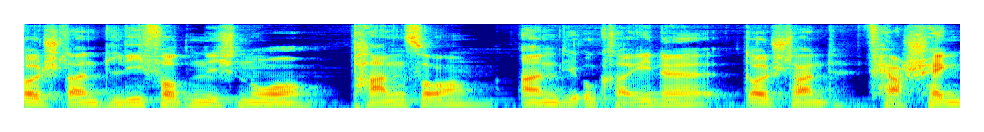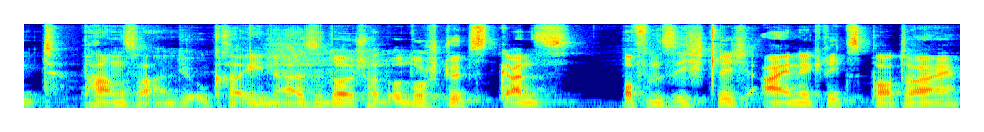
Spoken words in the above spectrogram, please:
Deutschland liefert nicht nur Panzer an die Ukraine, Deutschland verschenkt Panzer an die Ukraine. Also Deutschland unterstützt ganz offensichtlich eine Kriegspartei.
